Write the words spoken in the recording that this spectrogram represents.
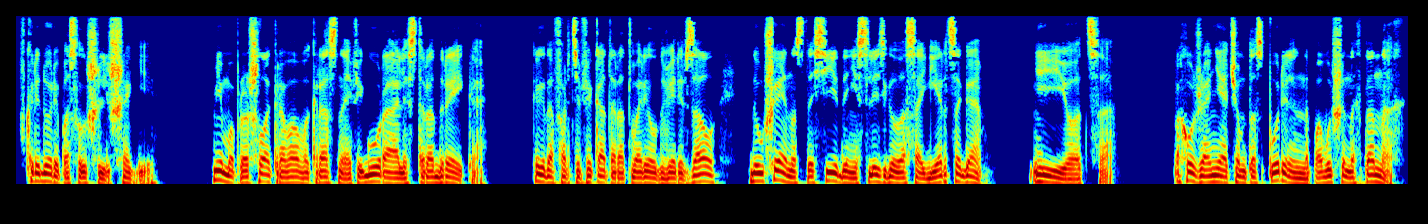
В коридоре послышались шаги. Мимо прошла кроваво-красная фигура Алистера Дрейка. Когда фортификатор отворил дверь в зал, до ушей Анастасии донеслись голоса герцога и ее отца. Похоже, они о чем-то спорили на повышенных тонах.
